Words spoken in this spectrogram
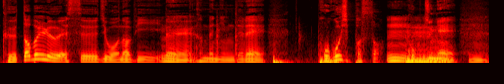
그 WSG 워너비 네. 선배님들의 보고 싶었어 음. 곡 중에 음.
